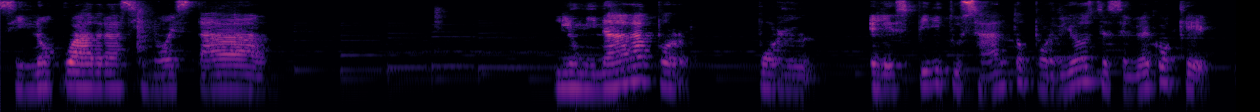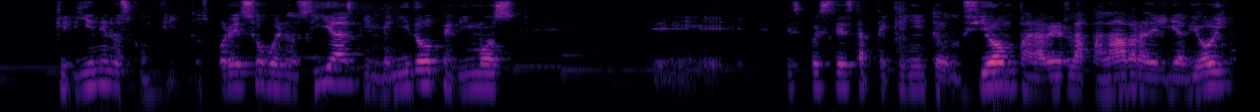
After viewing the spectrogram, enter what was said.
si no cuadra, si no está iluminada por, por el Espíritu Santo, por Dios, desde luego que, que vienen los conflictos. Por eso, buenos días, bienvenido. Pedimos, eh, después de esta pequeña introducción, para ver la palabra del día de hoy.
